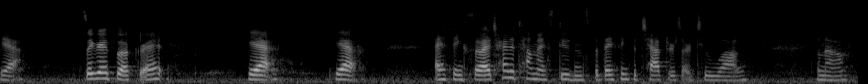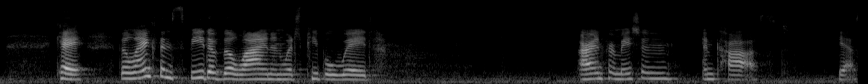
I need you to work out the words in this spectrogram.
yeah. It's a great book, right? Yeah, yeah. I think so. I try to tell my students, but they think the chapters are too long. I don't know. Okay, the length and speed of the line in which people wait are information and cost. Yes.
